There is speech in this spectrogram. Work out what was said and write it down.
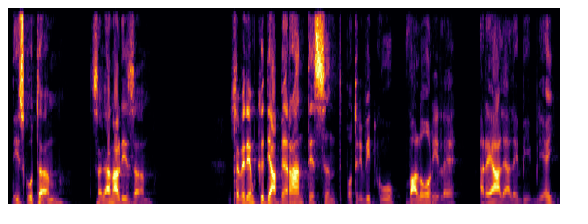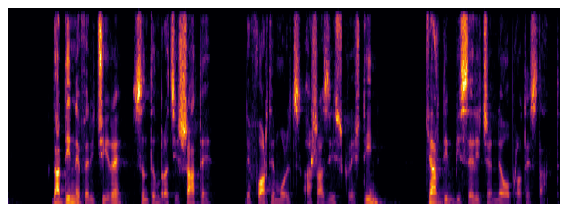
discutăm, să le analizăm, să vedem cât de aberante sunt potrivit cu valorile reale ale Bibliei, dar din nefericire sunt îmbrățișate de foarte mulți, așa zis, creștini, chiar din biserice neoprotestante.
